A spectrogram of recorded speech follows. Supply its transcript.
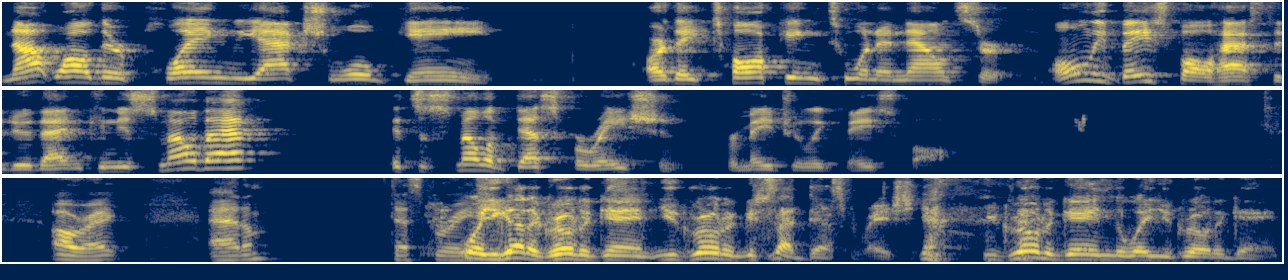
not while they're playing the actual game. Are they talking to an announcer? Only baseball has to do that. And can you smell that? It's a smell of desperation for Major League Baseball. All right, Adam, desperation. Well, you got to grow the game. You grow the. It's not desperation. You grow the game the way you grow the game.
